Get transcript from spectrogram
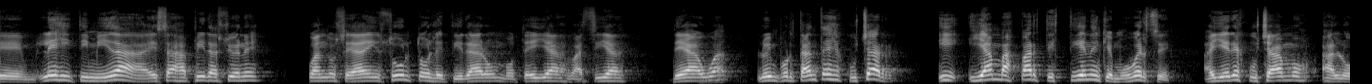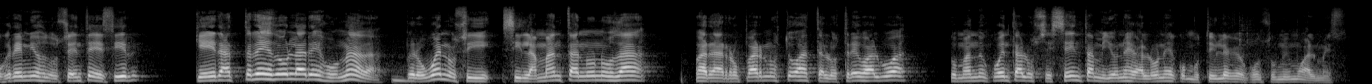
eh, legitimidad a esas aspiraciones cuando se da insultos, le tiraron botellas vacías de agua. Lo importante es escuchar y, y ambas partes tienen que moverse. Ayer escuchamos a los gremios docentes decir que era tres dólares o nada, pero bueno, si, si la manta no nos da para arroparnos todos hasta los tres balboas, tomando en cuenta los 60 millones de galones de combustible que consumimos al mes.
